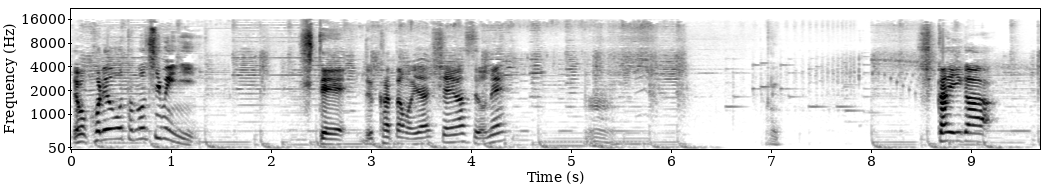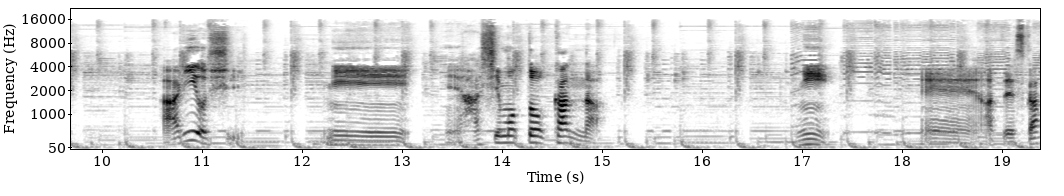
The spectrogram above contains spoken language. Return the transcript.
でもこれを楽しみにしてる方もいらっしゃいますよね。司会が有吉に、えー橋本環奈に、えー、あとですか、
